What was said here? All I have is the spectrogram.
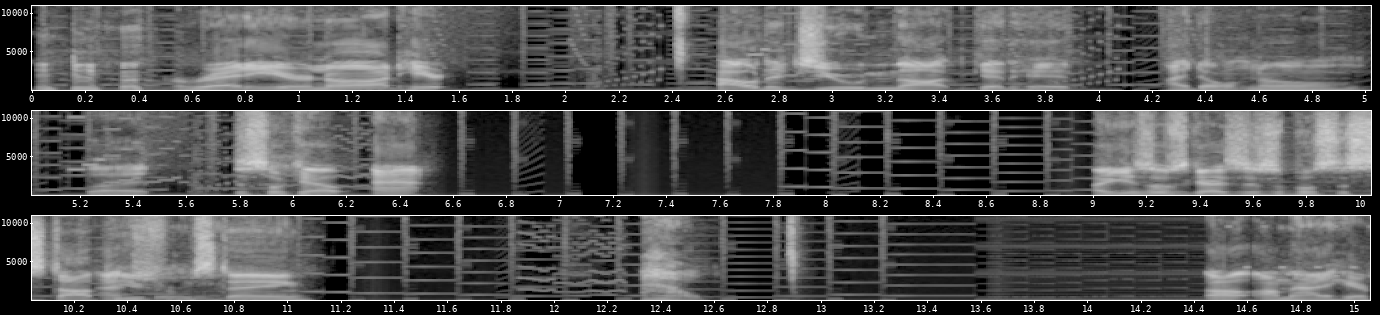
Ready or not, here. How did you not get hit? I don't know, but Just look out. ah, I guess those guys are supposed to stop you from staying. ow. Oh, I'm out of here.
